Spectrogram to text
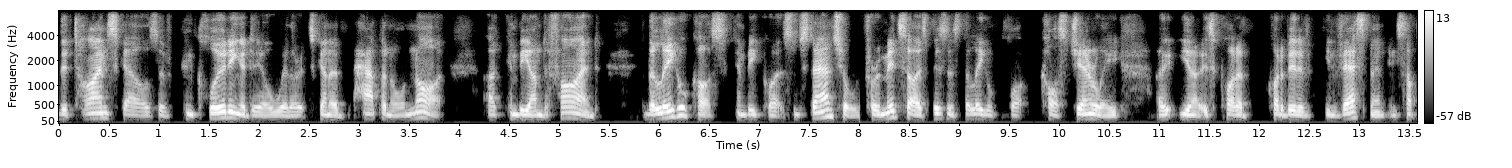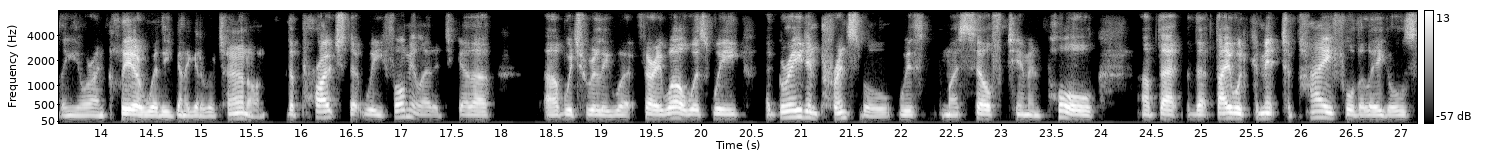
The timescales of concluding a deal, whether it's going to happen or not, uh, can be undefined. The legal costs can be quite substantial for a mid-sized business. The legal cost generally, uh, you know, is quite a quite a bit of investment in something you're unclear whether you're going to get a return on. The approach that we formulated together uh, which really worked very well, was we agreed in principle with myself, Tim, and Paul uh, that, that they would commit to pay for the legals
